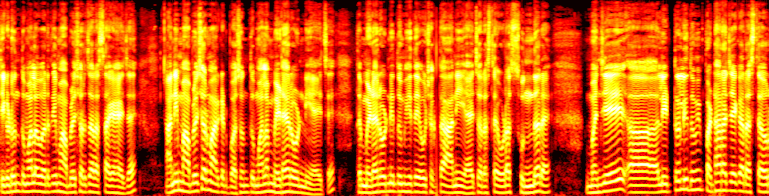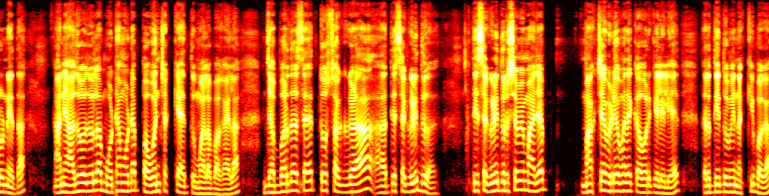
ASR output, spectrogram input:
तिकडून तुम्हाला वरती महाबळेश्वरचा रस्ता घ्यायचा आहे. आणि महाबळेश्वर मार्केटपासून तुम्हाला मेढ्या रोडनी यायचं आहे तर मेढ्या रोडनी तुम्ही इथे येऊ शकता आणि यायचा रस्ता एवढा सुंदर आहे. म्हणजे लिटरली तुम्ही पठाराच्या एका रस्त्यावरून येता आणि आजूबाजूला मोठ्या मोठ्या पवनचक्क्या आहेत तुम्हाला बघायला. जबरदस्त आहेत तो सगळा ते सगळी दु ती सगळी दृश्य मी माझ्या मागच्या व्हिडिओमध्ये कवर केलेली आहेत. तर ती तुम्ही नक्की बघा.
